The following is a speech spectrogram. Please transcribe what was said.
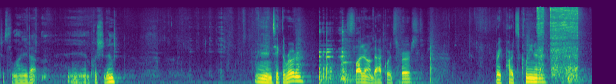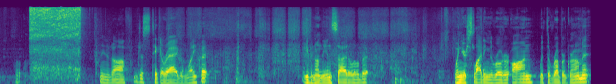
Just line it up and push it in. And take the rotor, slide it on backwards first. Brake parts cleaner. Whoa. Clean it off. Just take a rag and wipe it. Even on the inside a little bit. When you're sliding the rotor on with the rubber grommet,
